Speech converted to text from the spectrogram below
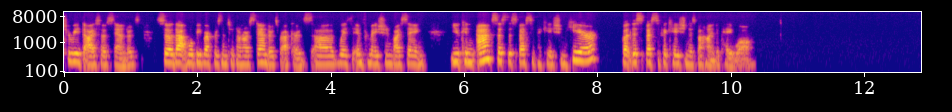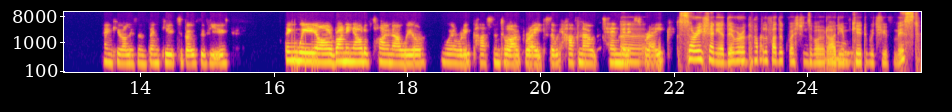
to read the ISO standards. So that will be represented on our standards records uh, with information by saying you can access the specification here, but this specification is behind a paywall. Thank you, Allyson. Thank you to both of you. I think we are running out of time now. We're we're already past into our break, so we have now 10 minutes Uh, break. Sorry, Shania, there were a couple of other questions about Oh. RDM kit which you've missed.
